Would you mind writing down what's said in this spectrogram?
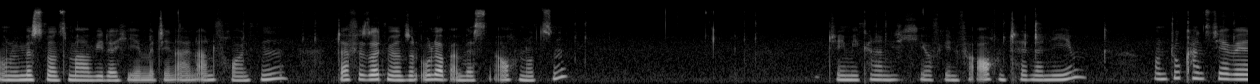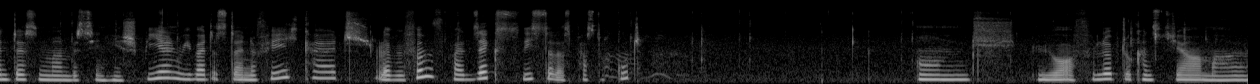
Und wir müssten uns mal wieder hier mit den allen anfreunden. Dafür sollten wir unseren Urlaub am besten auch nutzen. Jamie kann dann hier auf jeden Fall auch einen Teller nehmen. Und du kannst ja währenddessen mal ein bisschen hier spielen. Wie weit ist deine Fähigkeit? Level 5, bald 6. Siehst du, das passt doch gut. Und ja, Philipp, du kannst ja mal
